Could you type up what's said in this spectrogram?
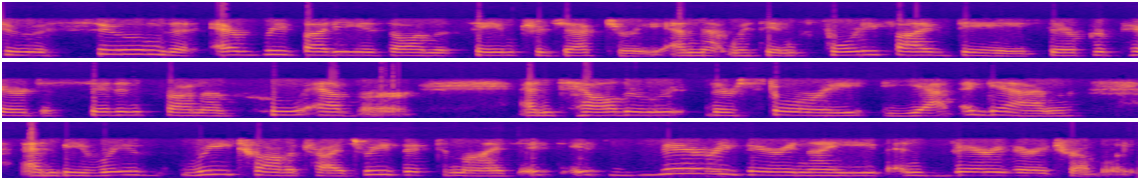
to assume that everybody is on the same trajectory and that within 45 days they're prepared to sit in front of whoever and tell their, their story yet again and be re traumatized, re victimized, it, it's very, very naive and very, very troubling.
